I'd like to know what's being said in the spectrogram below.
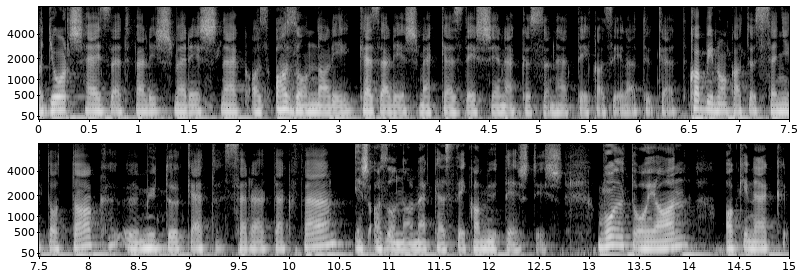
a gyors helyzet felismerésnek, az azonnali kezelés megkezdésének köszönhették az életüket. Kabinokat összenyitottak, műtőket szereltek fel, és azonnal megkezdték a műtést is. Volt olyan, akinek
